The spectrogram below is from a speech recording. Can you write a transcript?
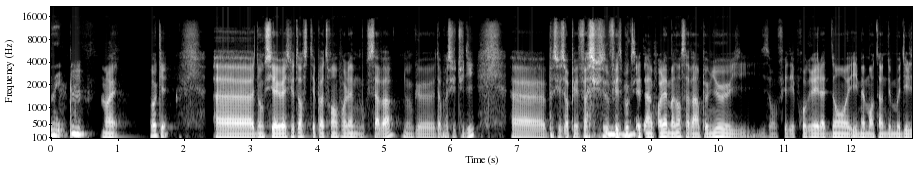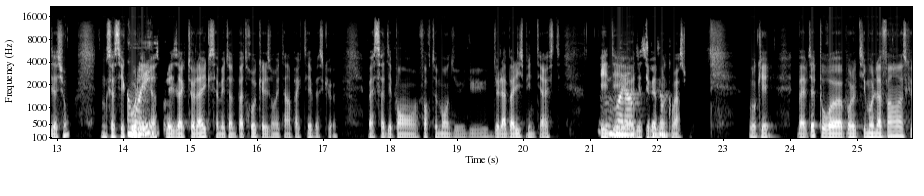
oui. Mm. Ouais, ok. Euh, donc si iOS 14 c'était pas trop un problème, donc ça va. Donc euh, d'après ce que tu dis, parce que sur, mm-hmm. Facebook ça a été un problème. Maintenant ça va un peu mieux. Ils, ont fait des progrès là-dedans et même en termes de modélisation. Donc ça c'est cool. Et bien sûr les actes like, ça m'étonne pas trop qu'elles ont été impactées parce que bah, ça dépend fortement du, de la balise Pinterest et des, des événements de conversion. Ok. Bah, peut-être pour, euh, pour le petit mot de la fin, est-ce que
